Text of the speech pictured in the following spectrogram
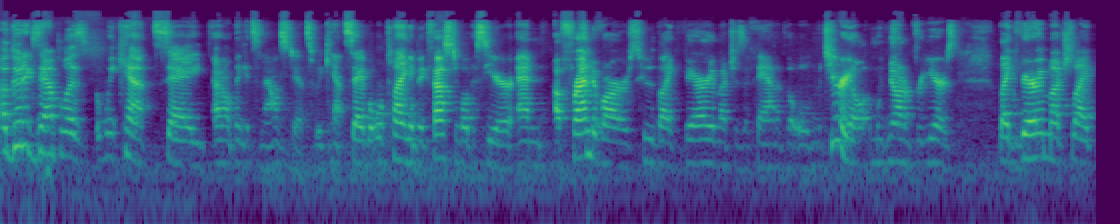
A good example is we can't say i don't think it's announced yet so we can't say but we're playing a big festival this year and a friend of ours who like very much is a fan of the old material and we've known him for years like very much like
